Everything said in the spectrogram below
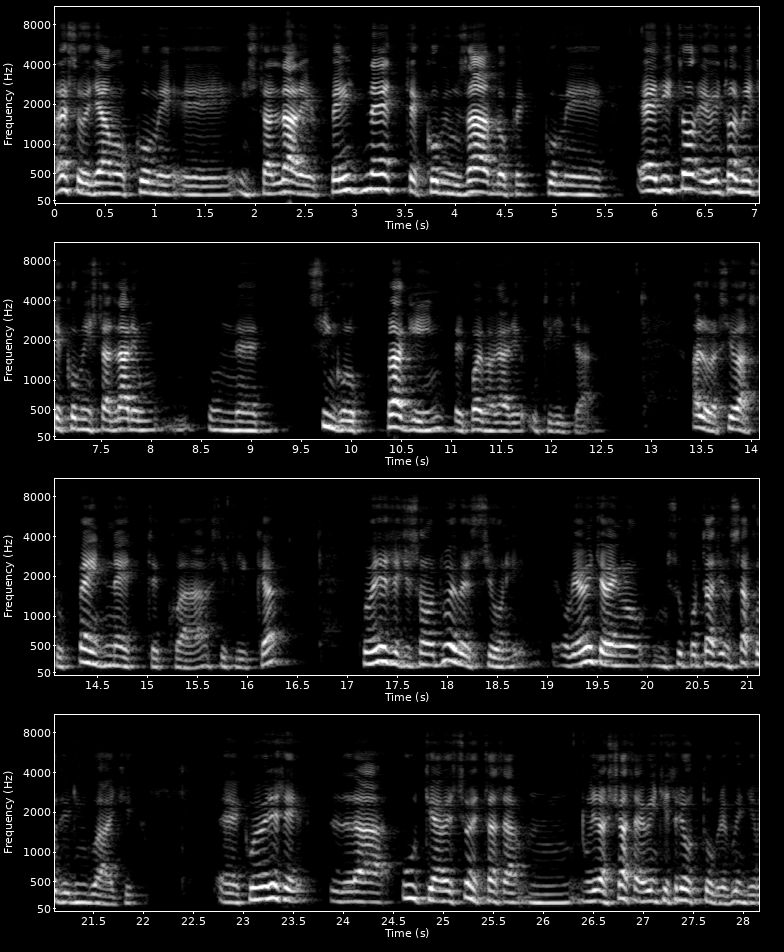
Adesso vediamo come eh, installare PaintNet, come usarlo per, come editor e eventualmente come installare un, un eh, singolo plugin per poi magari utilizzarlo. Allora si va su PaintNet qua, si clicca, come vedete ci sono due versioni, ovviamente vengono supportati un sacco di linguaggi, eh, come vedete l'ultima versione è stata mh, rilasciata il 23 ottobre, quindi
